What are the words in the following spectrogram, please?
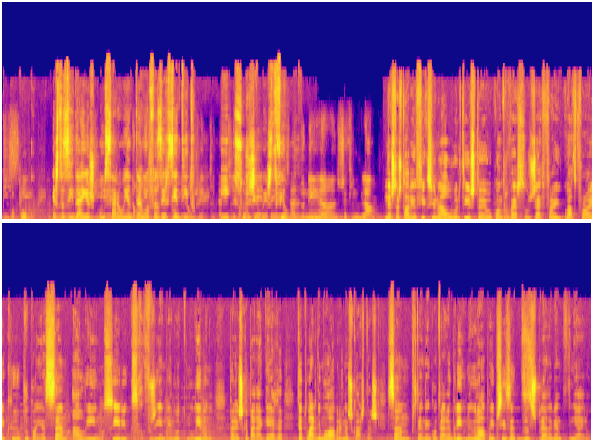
Pouco a pouco, estas ideias começaram então a fazer sentido e surgiu este filme. Nesta história ficcional, o artista é o controverso Jeffrey Godfrey, que propõe a Sam Ali, um sírio que se refugia em Beirute, no Líbano, para escapar à guerra, tatuar-lhe uma obra nas costas. Sam pretende encontrar abrigo na Europa e precisa desesperadamente de dinheiro.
